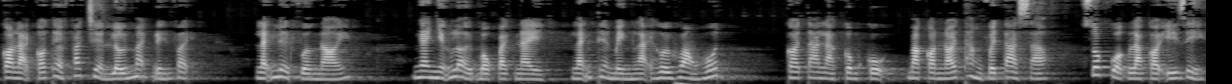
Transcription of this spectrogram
con lại có thể phát triển lớn mạnh đến vậy. Lãnh liệt vương nói, nghe những lời bộc bạch này, Lãnh thiền mình lại hơi hoảng hốt. Coi ta là công cụ mà còn nói thẳng với ta sao? Rốt cuộc là có ý gì?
